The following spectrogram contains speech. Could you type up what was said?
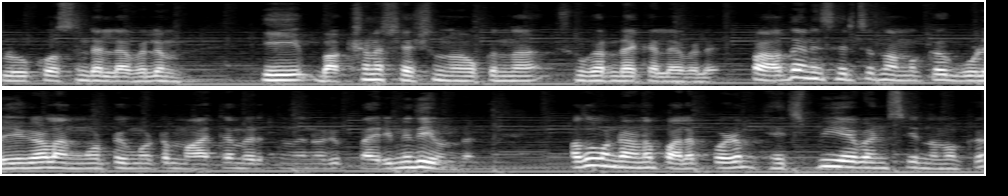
ഗ്ലൂക്കോസിന്റെ ലെവലും ഈ ഭക്ഷണശേഷം നോക്കുന്ന ഷുഗറിന്റെയൊക്കെ ലെവൽ അപ്പോൾ അതനുസരിച്ച് നമുക്ക് ഗുളികകൾ അങ്ങോട്ടും ഇങ്ങോട്ടും മാറ്റം വരുത്തുന്നതിന് ഒരു പരിമിതിയുണ്ട്. അതുകൊണ്ടാണ് പലപ്പോഴും H B A one C നമുക്ക്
